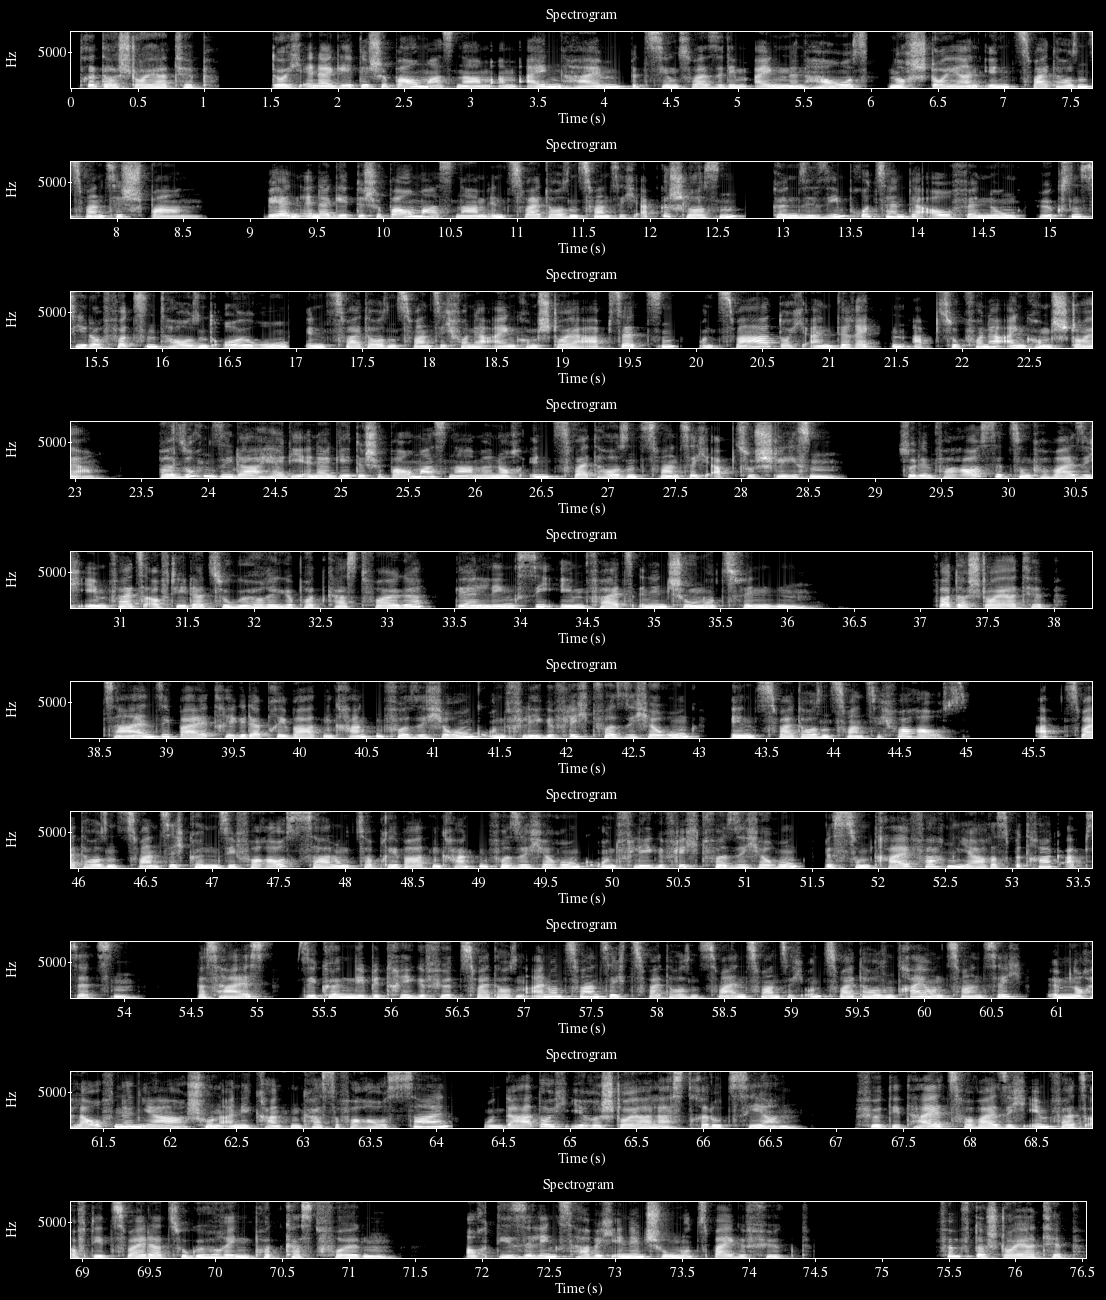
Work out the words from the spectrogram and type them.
Dritter Steuertipp. Durch energetische Baumaßnahmen am Eigenheim bzw. dem eigenen Haus noch Steuern in 2020 sparen. Werden energetische Baumaßnahmen in 2020 abgeschlossen, können Sie 7% der Aufwendung, höchstens jedoch 14.000 Euro, in 2020 von der Einkommensteuer absetzen, und zwar durch einen direkten Abzug von der Einkommensteuer. Versuchen Sie daher, die energetische Baumaßnahme noch in 2020 abzuschließen. Zu den Voraussetzungen verweise ich ebenfalls auf die dazugehörige Podcast-Folge, deren Links Sie ebenfalls in den Shownotes finden. Vierter Steuertipp zahlen Sie Beiträge der privaten Krankenversicherung und Pflegepflichtversicherung in 2020 voraus. Ab 2020 können Sie Vorauszahlung zur privaten Krankenversicherung und Pflegepflichtversicherung bis zum dreifachen Jahresbetrag absetzen. Das heißt, Sie können die Beträge für 2021, 2022 und 2023 im noch laufenden Jahr schon an die Krankenkasse vorauszahlen und dadurch Ihre Steuerlast reduzieren. Für Details verweise ich ebenfalls auf die zwei dazugehörigen Podcast-Folgen. Auch diese Links habe ich in den Shownotes beigefügt. Fünfter Steuertipp.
